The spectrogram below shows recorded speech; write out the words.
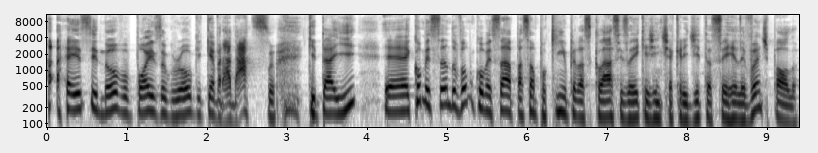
a esse novo Poison Rogue quebradaço que tá aí. É, começando, vamos começar a passar um pouquinho pelas classes aí que a gente acredita ser relevante, Paulo?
